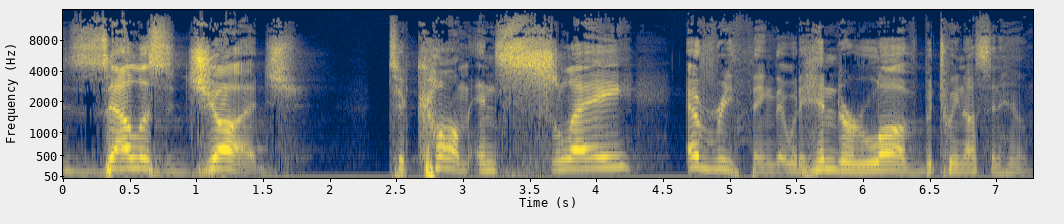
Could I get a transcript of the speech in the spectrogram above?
zealous judge to come and slay everything that would hinder love between us and Him.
